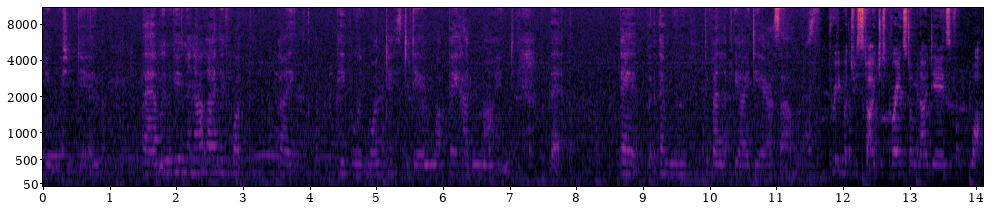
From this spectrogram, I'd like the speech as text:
think we should do. Um, we were given an outline of what like people would want us to do and what they had in mind, but they but then we developed the idea ourselves. Pretty much we started just brainstorming ideas of what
